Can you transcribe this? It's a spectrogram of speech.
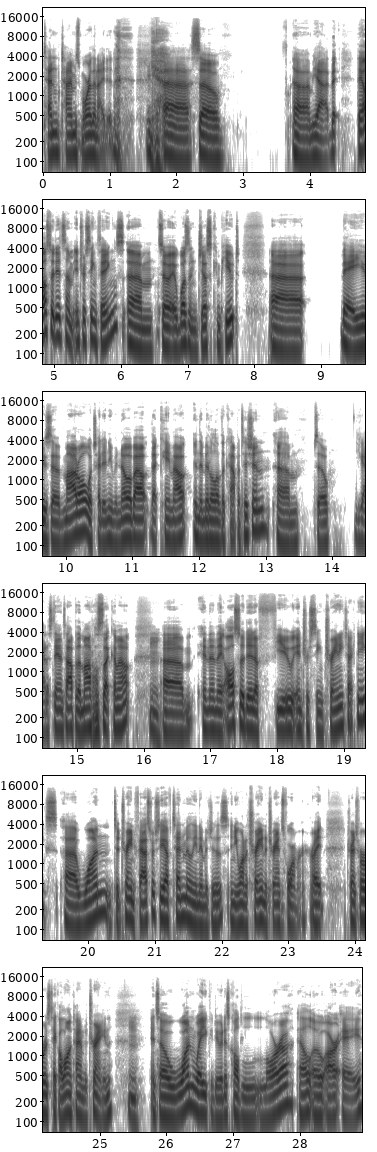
10 times more than I did. Yeah. uh, so um, yeah, they, they also did some interesting things. Um, so it wasn't just compute. Uh, they used a model which I didn't even know about that came out in the middle of the competition. Um, so you got to stay on top of the models that come out. Hmm. Um, and then they also did a few interesting training techniques. Uh, one to train faster. So you have 10 million images and you want to train a transformer, right? Transformers take a long time to train. Hmm. And so one way you can do it is called LoRa, L O R A,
